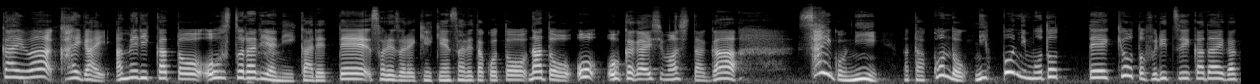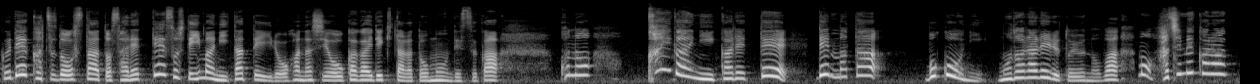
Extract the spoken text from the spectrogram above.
回は海外、アメリカとオーストラリアに行かれて、それぞれ経験されたことなどをお伺いしましたが、最後に、また今度、日本に戻って、京都府立医科大学で活動をスタートされて、そして今に至っているお話をお伺いできたらと思うんですが、この海外に行かれて、で、また母校に戻られるというのは、もう初めから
